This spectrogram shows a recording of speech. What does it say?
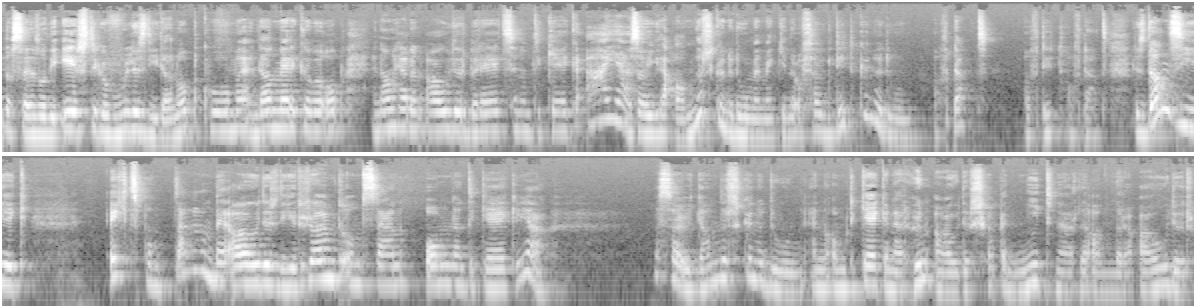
dat zijn zo die eerste gevoelens die dan opkomen. En dan merken we op. En dan gaat een ouder bereid zijn om te kijken: ah ja, zou ik dat anders kunnen doen met mijn kinderen? Of zou ik dit kunnen doen? Of dat? Of dit of dat? Dus dan zie ik echt spontaan bij ouders die ruimte ontstaan om dan te kijken: ja, wat zou ik anders kunnen doen? En om te kijken naar hun ouderschap en niet naar de andere ouder.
